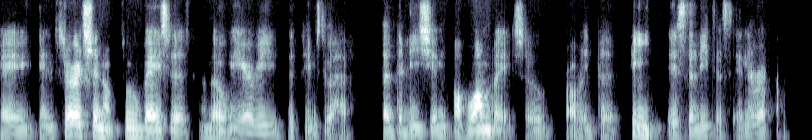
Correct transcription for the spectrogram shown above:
a insertion of two bases, and over here, we it seems to have a deletion of one base. So probably the P is deleted in the reference.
